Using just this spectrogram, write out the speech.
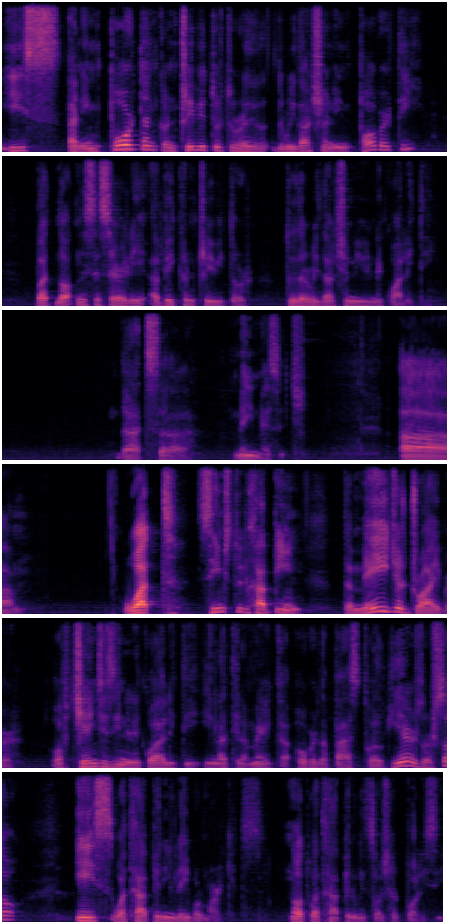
is an important contributor to re the reduction in poverty, but not necessarily a big contributor to the reduction in inequality. That's a main message. Um, what seems to have been the major driver of changes in inequality in Latin America over the past 12 years or so is what happened in labor markets, not what happened with social policy.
